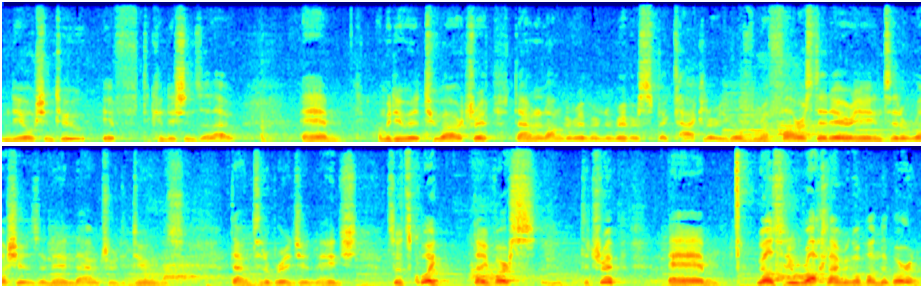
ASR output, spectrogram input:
in the ocean too, if the conditions allow. Um, and we do a two-hour trip down along the river, and the river's spectacular. You go from a forested area into the rushes, and then down through the dunes, down to the bridge and the Hinch. So it's quite diverse, the trip. Um, we also do rock climbing up on the Burren,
